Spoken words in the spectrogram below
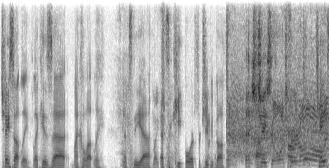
Chase Utley, like his uh, Michael Utley. That's the uh, Mike that's the keyboard for Jimmy Buffett. That's Uh, Chase Going for Charlie it Brown. all Chase-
